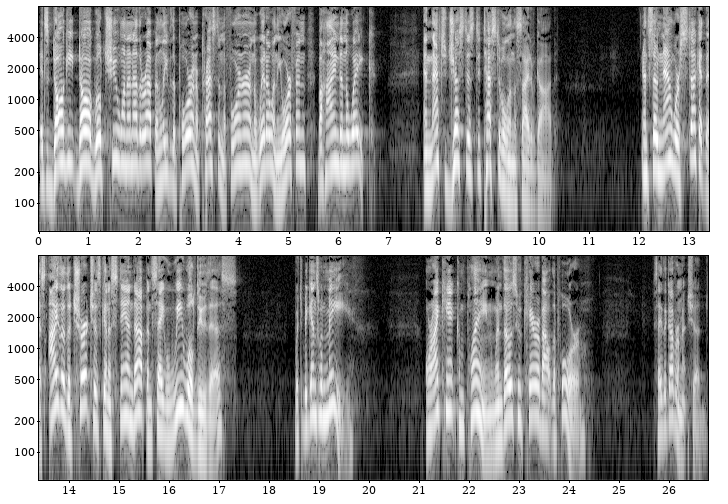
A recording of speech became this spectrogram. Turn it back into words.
it's dog eat dog. We'll chew one another up and leave the poor and oppressed and the foreigner and the widow and the orphan behind in the wake. And that's just as detestable in the sight of God. And so now we're stuck at this. Either the church is going to stand up and say, We will do this, which begins with me. Or I can't complain when those who care about the poor say the government should.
